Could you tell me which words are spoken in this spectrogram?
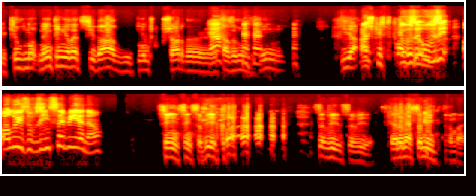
aquilo não, nem tinha eletricidade, tínhamos que puxar da, da casa do vizinho. E acho que isto o vizinho, o vizinho, oh Luís, o vizinho sabia, não? Sim, sim, sabia, claro. sabia, sabia. Era nosso amigo também.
